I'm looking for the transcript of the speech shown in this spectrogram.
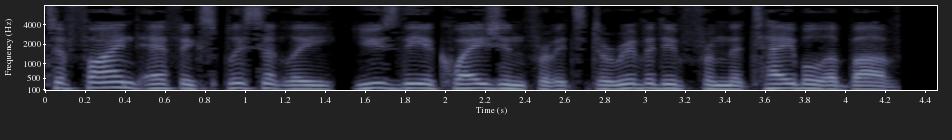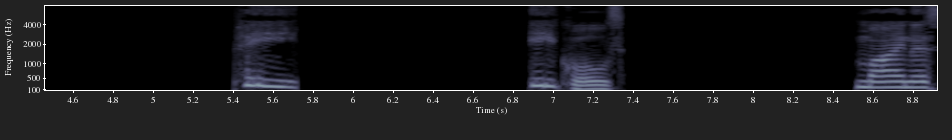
To find f explicitly use the equation for its derivative from the table above. P equals minus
